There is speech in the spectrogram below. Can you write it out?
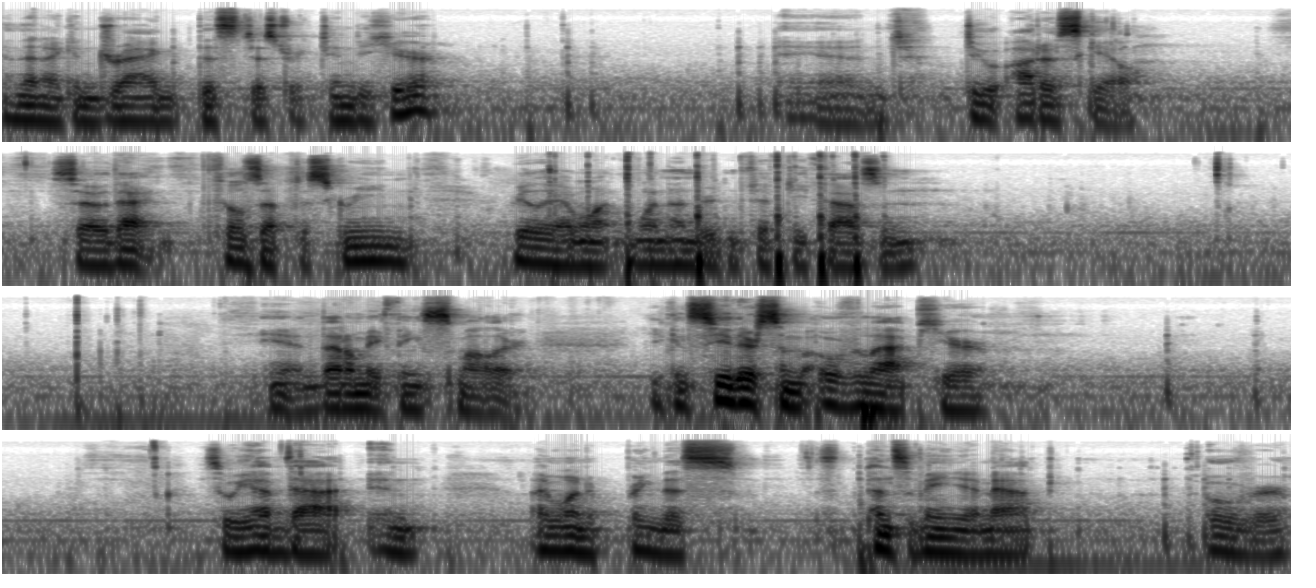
And then I can drag this district into here and do auto scale. So that fills up the screen. Really, I want 150,000. And that'll make things smaller. You can see there's some overlap here. So we have that, and I want to bring this Pennsylvania map over.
